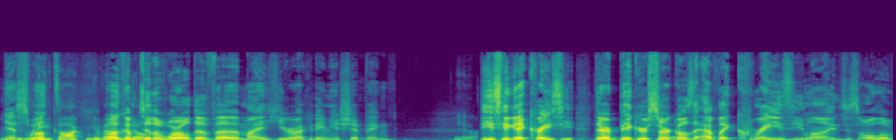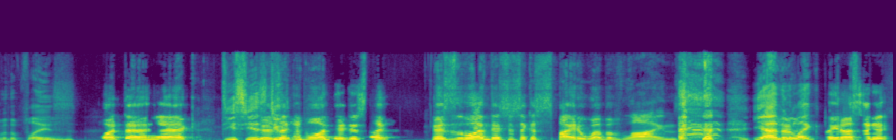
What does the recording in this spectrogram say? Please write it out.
Yes, Like, what are you talking about? welcome to the world of uh, My Hero Academia shipping. Yeah. These could get crazy. There are bigger circles that have like crazy lines just all over the place. Yeah. What the heck? Do you see this There's dude? like one that just like there's one that's just like a spider web of lines. yeah, they're Yeah. like Wait, I said it.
